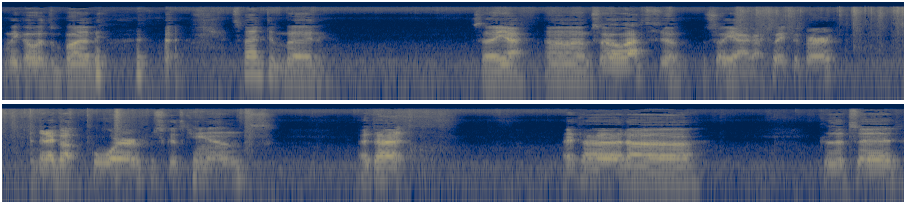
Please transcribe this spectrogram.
I'm like, oh, it's Bud. it's Phantom Bud. So yeah, um, so last, uh, so yeah, I got toilet paper, And then I got four Friskies cans. I thought, I thought, uh, because it said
